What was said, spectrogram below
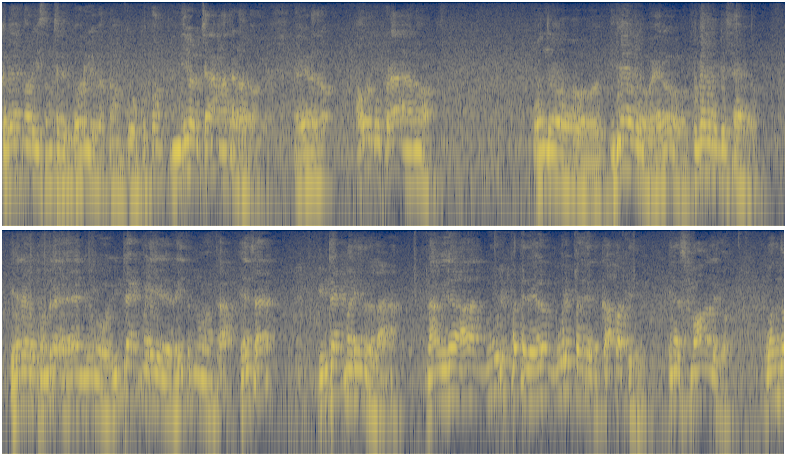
ಕರಿಯತ್ನವ್ರು ಈ ಸಂಸ್ಥೆಯಲ್ಲಿ ಗೌರವ ಇವತ್ತು ನಾವು ಕುತ್ಕೊಂಡು ನೀವು ಚೆನ್ನಾಗಿ ಮಾತಾಡೋರು. ನಾವು ಹೇಳಿದ್ರು. ಅವ್ರಿಗೂ ಕೂಡ ನಾನು ಒಂದು ಇದೇ ಅವರು ಯಾರು ಕುಬೇಂದ್ರ ರೆಡ್ಡಿ ಸಾಹೇಬರು. ಏನು ಹೇಳಬೇಕು ಅಂದರೆ ನೀವು ಇಂಟ್ರ್ಯಾಕ್ಟ್ ಮಾಡಿ ರೈತನು ಅಂತ. ಏನು ಸರ್ ಇಂಟ್ರ್ಯಾಕ್ಟ್ ಮಾಡಿ ಅಂದ್ರಲ್ಲ, ನಾವೀಗ ನೂರ ಇಪ್ಪತ್ತೈದು ಹೇಳೋ ನೂರ ಇಪ್ಪತ್ತೈದು ಇನ್ನು ಸ್ಮಾಲ್ ಇದು. ಒಂದು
